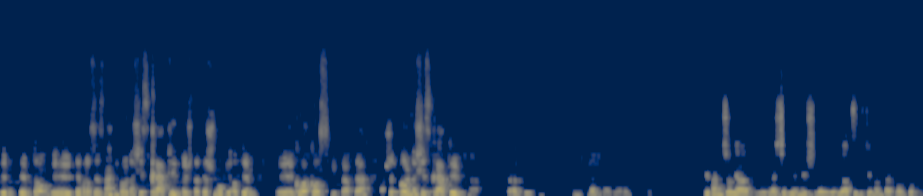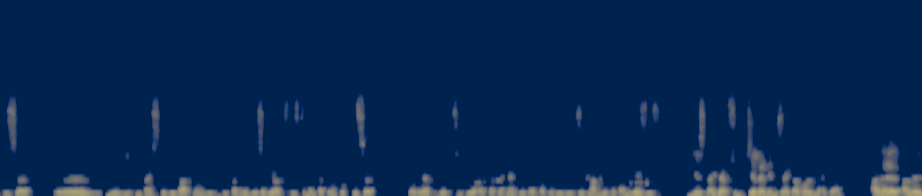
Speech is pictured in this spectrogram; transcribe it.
tym, tym, tą, y, tym rozeznaniem wolności jest kreatywność. To też mówi o tym y, Kołakowski, prawda? Że wolność jest kreatywna. Tak? Wie pan co, ja, ja sobie myślę, ja oczywiście mam taką pokusę, nie, niech mi Państwo wybaczą i, Pan również, ale ja oczywiście mam taką pokusę, trochę jak dowcipie o katechecie, prawda, powiedzieć, że dla mnie to Pan Jezus jest najlepszym wcieleniem człowieka wolnego, ale, ale e,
